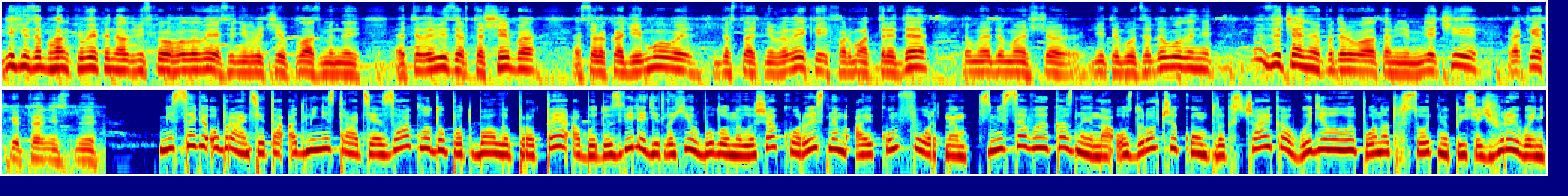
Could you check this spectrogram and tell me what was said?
Їхню забаганку виконали міського голови. Я сьогодні вручив плазменний телевізор Toshiba, е, 40-дюймовий, достатньо великий, формат 3D, тому я думаю, що діти будуть задоволені. Ну, звичайно, ми подарували там їм м'ячі, ракетки, тенісні. Місцеві обранці та адміністрація закладу подбали про те, аби дозвілля дітлахів було не лише корисним, а й комфортним. З місцевої казни на оздоровчий комплекс Чайка виділили понад сотню тисяч гривень.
